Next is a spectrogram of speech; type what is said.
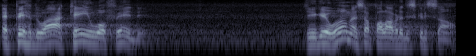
é perdoar quem o ofende. Diga, eu amo essa palavra discrição.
